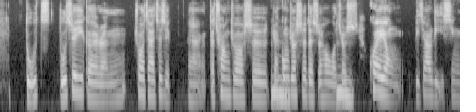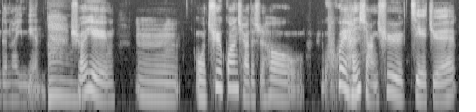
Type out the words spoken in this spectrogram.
独独自一个人坐在自己嗯的创作室在工作室的时候，嗯、我就是会用比较理性的那一面，嗯、所以嗯，我去观察的时候，会很想去解决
